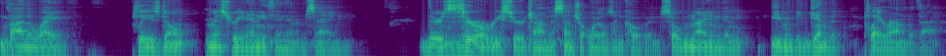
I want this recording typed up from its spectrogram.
by the way, please don't misread anything that I'm saying. There's zero research on essential oils and COVID. So I'm not even going to even begin to play around with that.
